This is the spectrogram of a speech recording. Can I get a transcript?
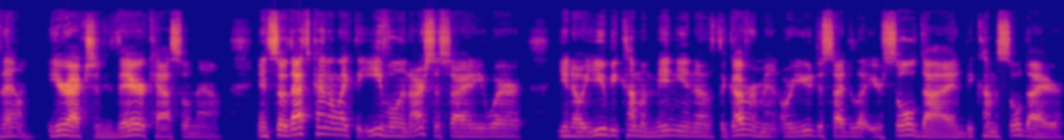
them. You're actually their castle now, and so that's kind of like the evil in our society where you know you become a minion of the government or you decide to let your soul die and become a soul dyer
